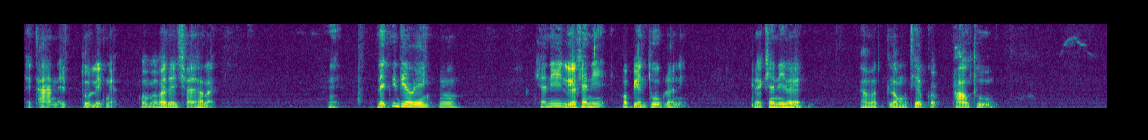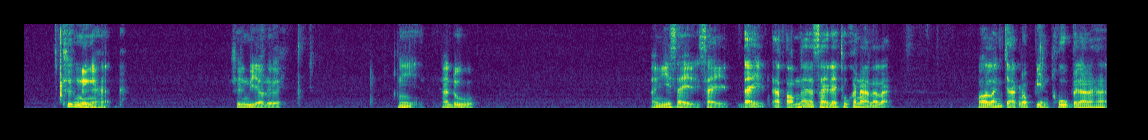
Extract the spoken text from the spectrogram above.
ไอ้ฐานไอ้ตัวเล็กเนี่ยผมไม่ค่อยได้ใช้เท่าไหร่เล็กนิดเดียวเองดู แค่นี้เหลือแค่นี้ พอเปลี่ยนทูบแล้วนี่เหลือแค่นี้เลยเอามาลองมาเทียบกับ Power 2ครึ่งหนึ่งอะฮะครึ่งเดียวเลย นี่ถ้าดู อันนี้ใส่ใส่ได้อะตอมน่าจะใส่ได้ทุกขนาดแล้วล่ะพอหลังจากเราเปลี่ยนทูบไปแล้วนะฮะ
